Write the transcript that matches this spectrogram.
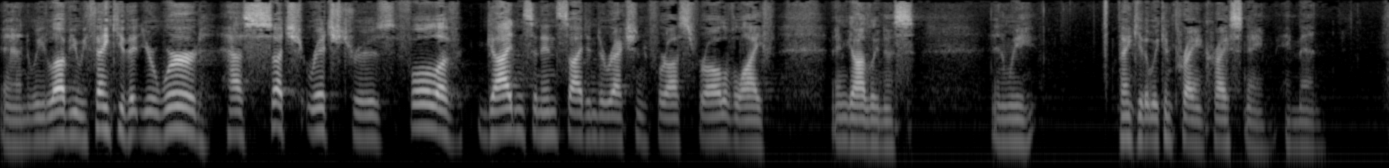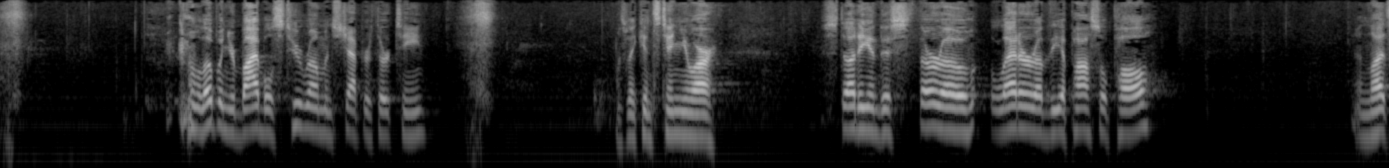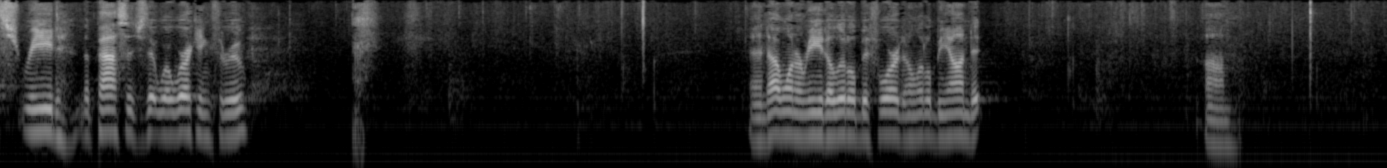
And we love you. We thank you that your word has such rich truths, full of guidance and insight and direction for us for all of life and godliness. And we thank you that we can pray in Christ's name. Amen. we'll open your Bibles to Romans chapter 13 as we continue our study in this thorough letter of the Apostle Paul. And let's read the passage that we're working through. And I want to read a little before it and a little beyond it. Um,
